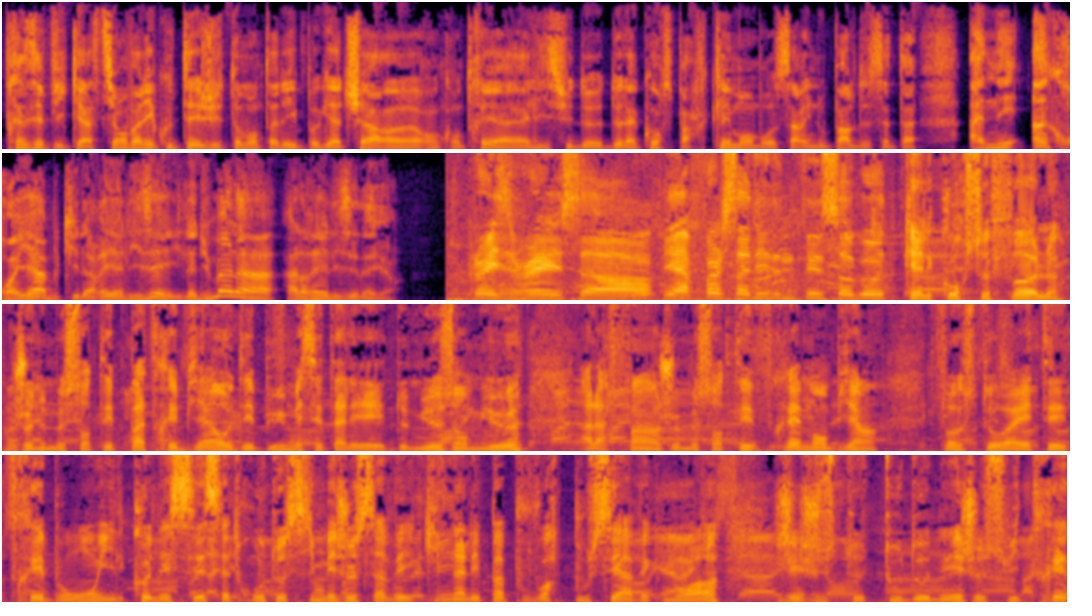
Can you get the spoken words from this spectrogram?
très efficace. Tiens, on va l'écouter justement Tadej Pogacar euh, rencontré à, l'issue de, la course par Clément Brossard. Il nous parle de cette année incroyable qu'il a réalisée. Il a du mal à, le réaliser d'ailleurs. Quelle course folle Je ne me sentais pas très bien au début, mais c'est allé de mieux en mieux. À la fin, je me sentais vraiment bien. Fausto a été très bon, il connaissait cette route aussi, mais je savais qu'il n'allait pas pouvoir pousser avec moi. J'ai juste tout donné, je suis très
